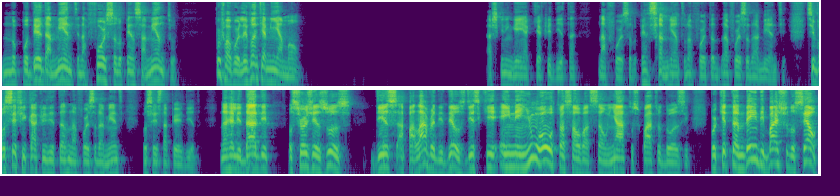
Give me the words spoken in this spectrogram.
no poder da mente, na força do pensamento, por favor, levante a minha mão. Acho que ninguém aqui acredita na força do pensamento, na força, na força da mente. Se você ficar acreditando na força da mente, você está perdido. Na realidade, o Senhor Jesus diz, a palavra de Deus diz que em nenhum outro há salvação, em Atos 4:12, porque também debaixo do céu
